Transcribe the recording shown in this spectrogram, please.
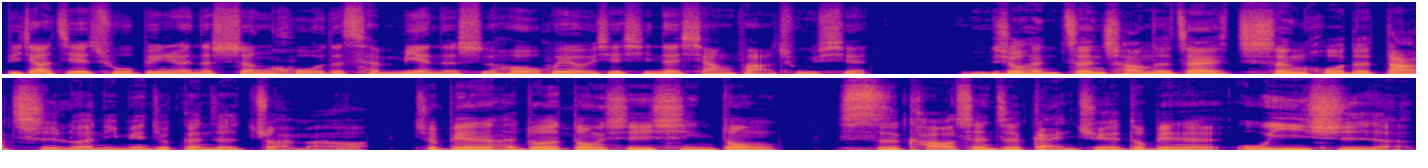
比较接触病人的生活的层面的时候，会有一些新的想法出现。就很正常的在生活的大齿轮里面就跟着转嘛，哈，就变成很多东西、行动、思考，甚至感觉都变成无意识了，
